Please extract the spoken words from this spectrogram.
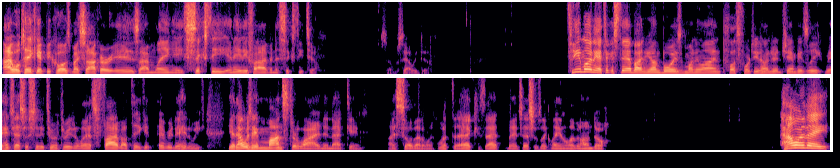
I will take it because my soccer is I'm laying a 60, an 85, and a 62. So we'll see how we do. Team money. I took a stab on Young Boys money line plus 1400 Champions League. Manchester City two and three to the last five. I'll take it every day of the week. Yeah, that was a monster line in that game. I saw that. I'm like, what the heck is that? Manchester's like laying 11 hundo. How are they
